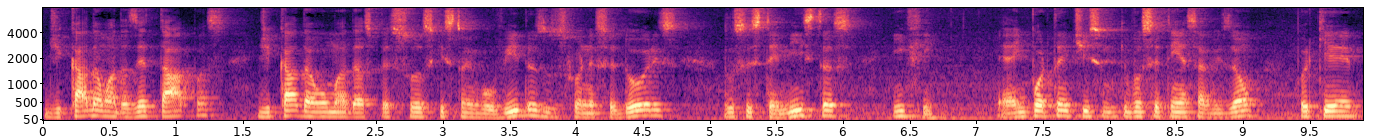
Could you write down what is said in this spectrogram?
de cada uma das etapas, de cada uma das pessoas que estão envolvidas, dos fornecedores, dos sistemistas, enfim. É importantíssimo que você tenha essa visão, porque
